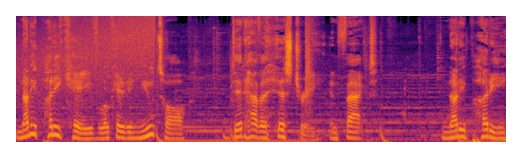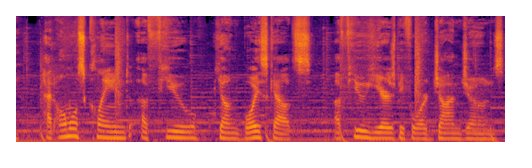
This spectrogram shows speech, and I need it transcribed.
Nutty Putty Cave, located in Utah, did have a history. In fact, Nutty Putty had almost claimed a few young Boy Scouts a few years before John Jones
